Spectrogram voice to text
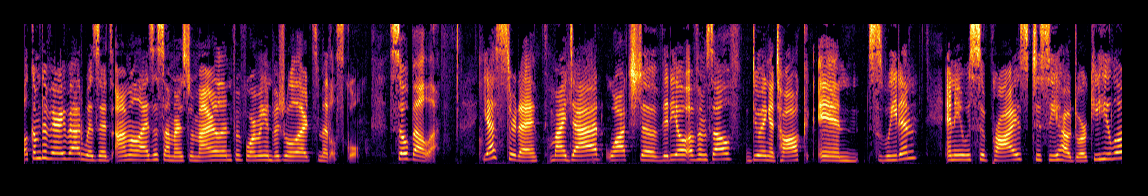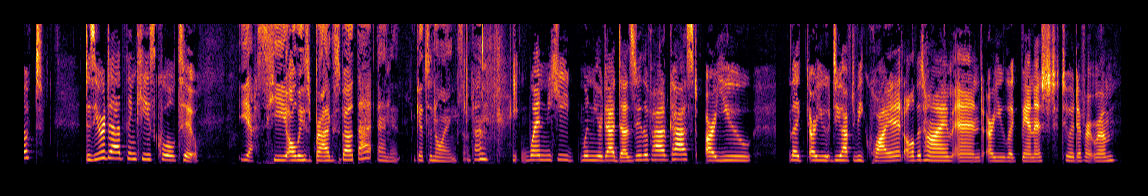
Welcome to Very Bad Wizards. I'm Eliza Sommers from Ireland Performing and Visual Arts Middle School. So, Bella, yesterday my dad watched a video of himself doing a talk in Sweden, and he was surprised to see how dorky he looked. Does your dad think he's cool too? Yes, he always brags about that, and it gets annoying sometimes. When he, when your dad does do the podcast, are you like, are you? Do you have to be quiet all the time, and are you like banished to a different room?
